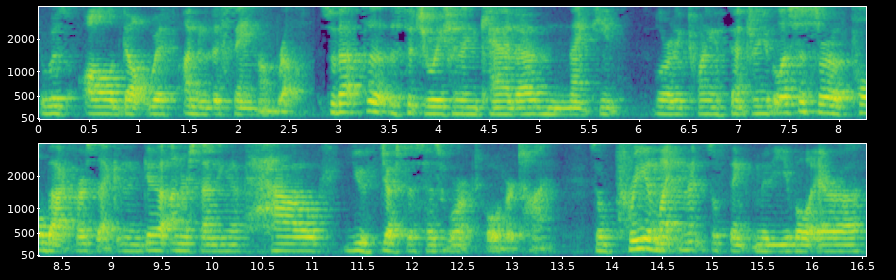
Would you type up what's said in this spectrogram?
It was all dealt with under the same umbrella. So that's the, the situation in Canada in the 19th, early 20th century. But let's just sort of pull back for a second and get an understanding of how youth justice has worked over time. So pre-enlightenment, so think medieval era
